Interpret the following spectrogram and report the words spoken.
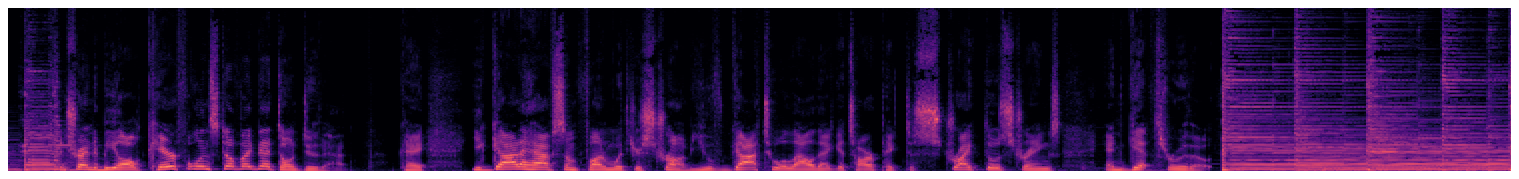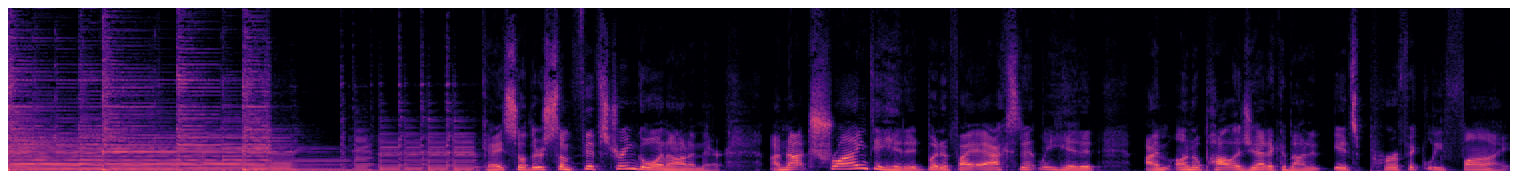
and trying to be all careful and stuff like that, don't do that. Okay. You got to have some fun with your strum. You've got to allow that guitar pick to strike those strings and get through those. Okay, so there's some fifth string going on in there. I'm not trying to hit it, but if I accidentally hit it, I'm unapologetic about it. It's perfectly fine.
